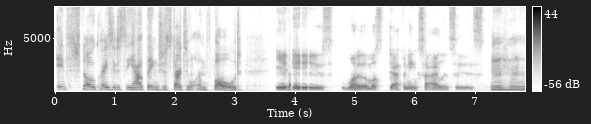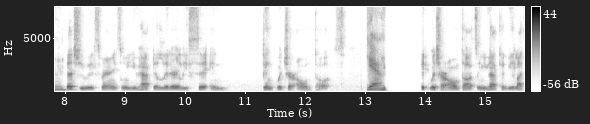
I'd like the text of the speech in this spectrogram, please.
it's so crazy to see how things just start to unfold. It is one of the most deafening silences mm-hmm. that you experience when you have to literally sit and think with your own thoughts. Yeah. You with your own thoughts and you have to be like,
